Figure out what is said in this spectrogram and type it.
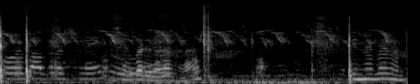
కోడి పాపలు వచ్చినాయి ఇంకోటి తినాలంటారా? తినలేదంట.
